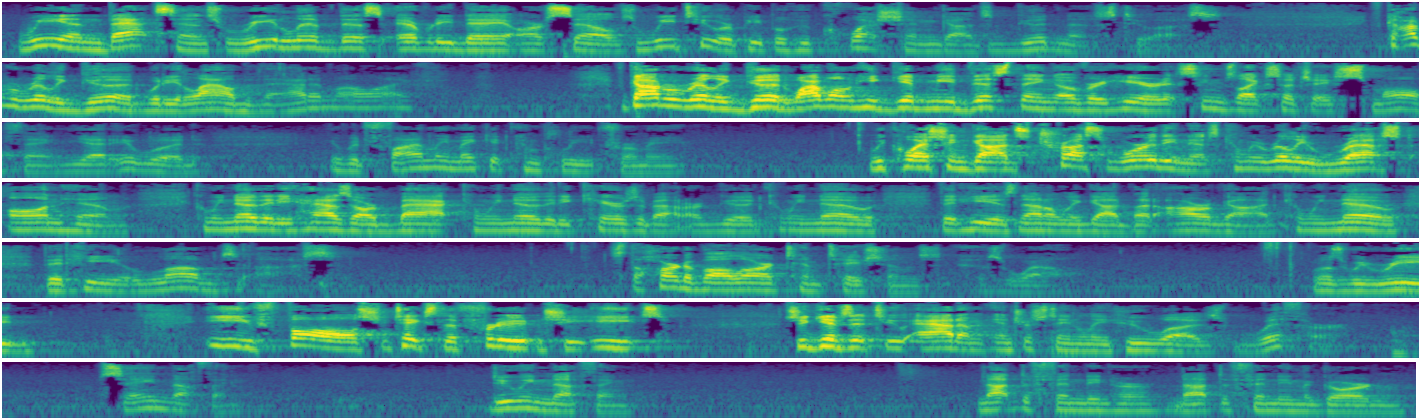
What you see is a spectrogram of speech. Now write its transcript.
We, in that sense, relive this every day ourselves. We too are people who question God's goodness to us. If God were really good, would He allow that in my life? If God were really good, why won't He give me this thing over here? It seems like such a small thing, yet it would, it would finally make it complete for me. We question God's trustworthiness. Can we really rest on Him? Can we know that He has our back? Can we know that He cares about our good? Can we know that He is not only God, but our God? Can we know that He loves us? It's the heart of all our temptations as well. well as we read, Eve falls, she takes the fruit and she eats. She gives it to Adam, interestingly, who was with her, saying nothing, doing nothing not defending her, not defending the garden,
